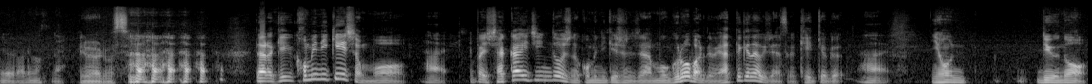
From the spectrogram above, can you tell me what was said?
い。ろいろありますね。いろいろあります。よ だから結局コミュニケーションもはい。やっぱり社会人同士のコミュニケーションじゃもうグローバルではやっていけないわけじゃないですか結局。はい日本流の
